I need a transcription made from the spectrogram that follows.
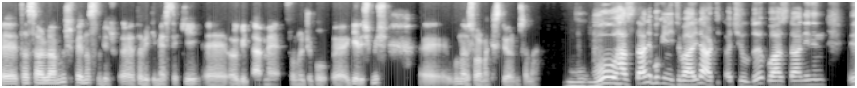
e, tasarlanmış ve nasıl bir e, tabii ki mesleki e, örgütlenme sonucu bu e, gelişmiş? E, bunları sormak istiyorum sana bu hastane bugün itibariyle artık açıldı. Bu hastanenin e,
